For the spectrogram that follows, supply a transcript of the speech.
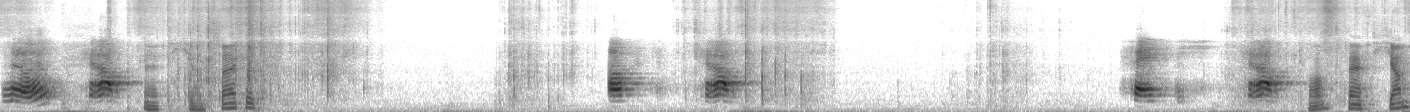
0 gram. 50 gram suiker. 8 gram. 50 gram. Oh, 50 gram.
